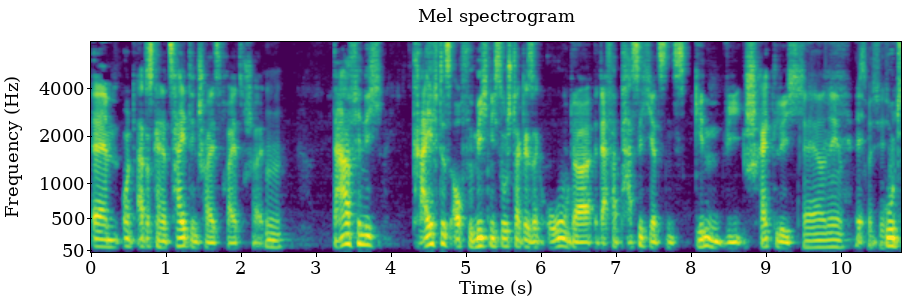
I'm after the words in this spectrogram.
ähm, und hattest keine Zeit, den Scheiß freizuschalten. Mhm. Da finde ich, greift es auch für mich nicht so stark, dass ich sage, oh, da, da verpasse ich jetzt einen Skin, wie schrecklich. Ja, ja, nee. Äh, gut,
